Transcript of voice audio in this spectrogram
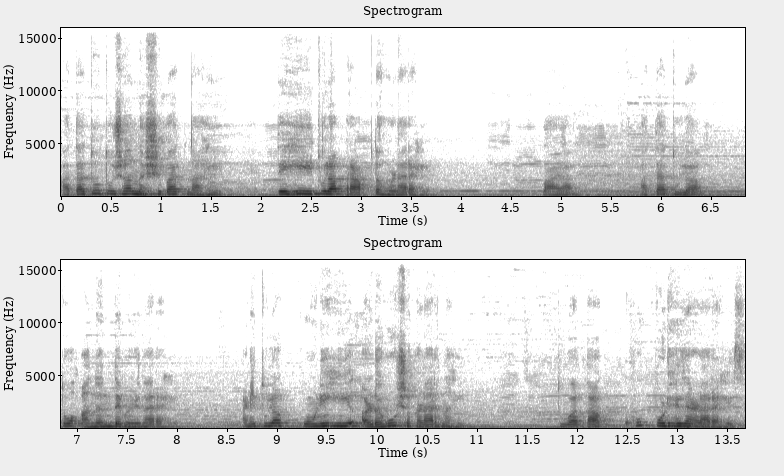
आता तू तुझ्या नशिबात नाही तेही तुला प्राप्त होणार आहे. बाळा आता तुला तो आनंद मिळणार आहे आणि तुला कोणीही अडवू शकणार नाही. तू आता खूप पुढे जाणार आहेस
